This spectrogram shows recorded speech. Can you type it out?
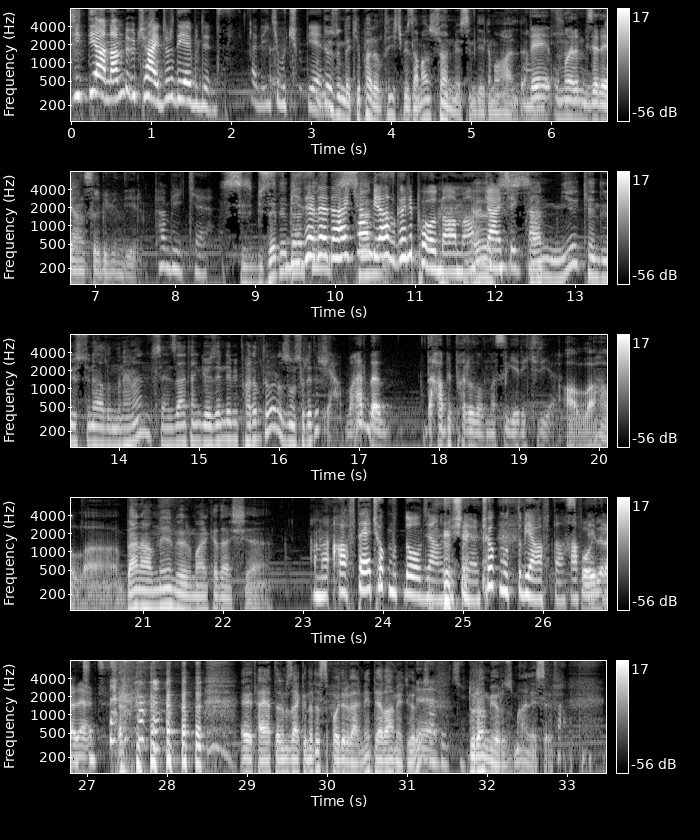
ciddi anlamda 3 aydır diyebiliriz. Hadi iki buçuk diyelim. Gözündeki parıltı hiçbir zaman sönmesin diyelim o halde. Ve umarım bize de yansır bir gün diyelim. Tabii ki. Siz bize de Bize derken de derken sen- biraz garip oldu ama Evet, gerçekten. Sen niye kendi üstüne alındın hemen? Sen zaten gözlerinde bir parıltı var uzun süredir. Ya var da daha bir parıl olması gerekir ya. Allah Allah. Ben anlayamıyorum arkadaş ya. Ama haftaya çok mutlu olacağını düşünüyorum. Çok mutlu bir hafta. Spoiler alert. Evet hayatlarımız hakkında da spoiler vermeye devam ediyoruz. Tabii ki. Duramıyoruz maalesef.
